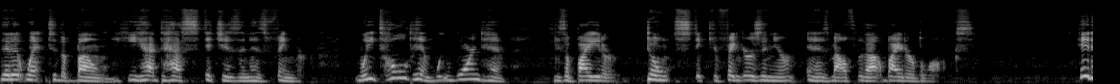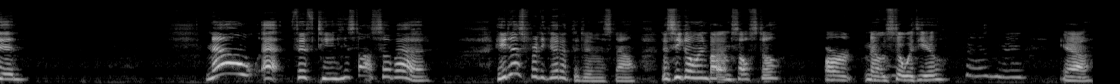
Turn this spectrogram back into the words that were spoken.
that it went to the bone. He had to have stitches in his finger. We told him, we warned him, he's a biter. Don't stick your fingers in your in his mouth without biter blocks. He did. Now at 15, he's not so bad. He does pretty good at the dentist now. Does he go in by himself still? Or no, still with you? Yeah.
